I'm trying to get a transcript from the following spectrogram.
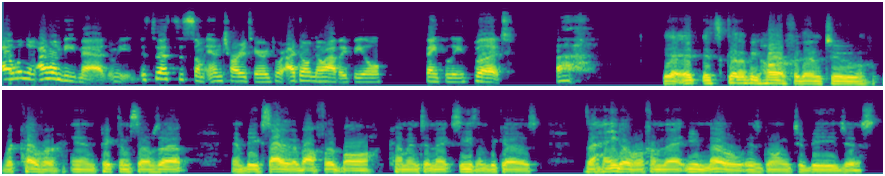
I wouldn't. I wouldn't be mad. I mean, it's that's just some uncharted territory. I don't know how they feel, thankfully, but. Uh, yeah, it, it's going to be hard for them to recover and pick themselves up and be excited about football coming into next season because the hangover from that, you know, is going to be just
